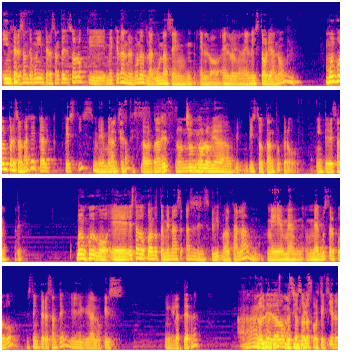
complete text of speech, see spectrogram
Interesante, muy interesante. Solo que me quedan algunas lagunas en, en, lo, en, lo, en la historia, ¿no? Muy buen personaje, Cal Kestis. Me, me gusta. La verdad, no, no, no, lo había visto tanto, pero interesante. Buen juego. Eh, he estado jugando también a Assassin's Creed Valhalla. Me, me, me, gusta el juego. Está interesante. Ya llegué a lo que es Inglaterra. Ah, no le he dado muchas horas porque quiero,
